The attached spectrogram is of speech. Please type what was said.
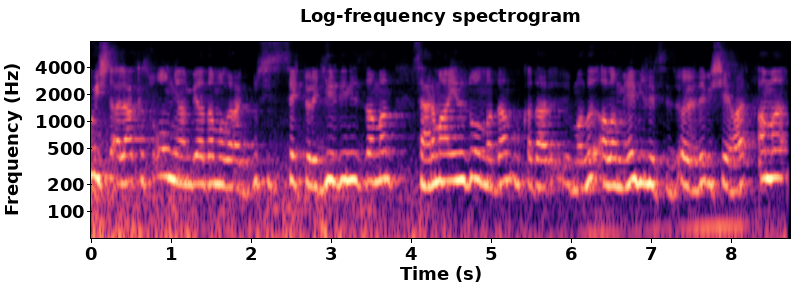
bu işle alakası olmayan bir adam olarak bu sektöre girdiğiniz zaman sermayeniz olmadan bu kadar malı alamayabilirsiniz. Öyle de bir şey var. Ama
